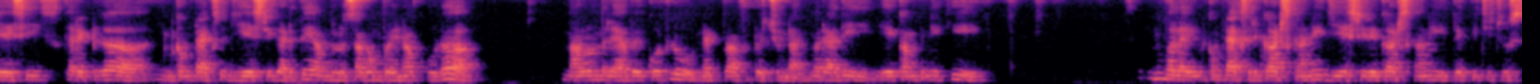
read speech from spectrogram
చేసి కరెక్ట్గా ఇన్కమ్ ట్యాక్స్ జిఎస్టీ కడితే అందులో సగం పోయినా కూడా నాలుగు వందల యాభై కోట్లు నెట్ ప్రాఫిట్ వచ్చి ఉండాలి. మరి అది ఏ కంపెనీకి వాళ్ళ ఇన్కమ్ ట్యాక్స్ రికార్డ్స్ కానీ జిఎస్టీ రికార్డ్స్ కానీ తెప్పించి చూసి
